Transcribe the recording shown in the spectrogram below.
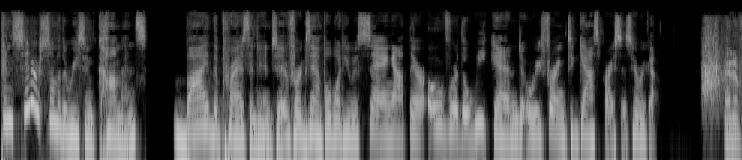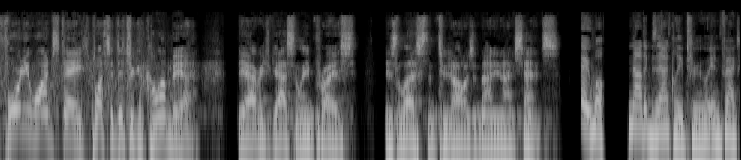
consider some of the recent comments by the president. For example, what he was saying out there over the weekend referring to gas prices. Here we go. And in 41 states, plus the District of Columbia, the average gasoline price is less than $2.99. Hey, well, not exactly true. In fact,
